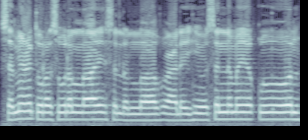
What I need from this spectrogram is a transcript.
سمعت رسول الله صلى الله عليه وسلم يقول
